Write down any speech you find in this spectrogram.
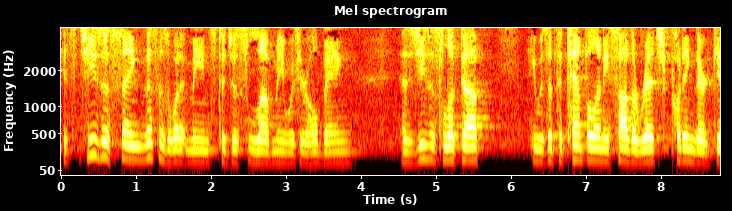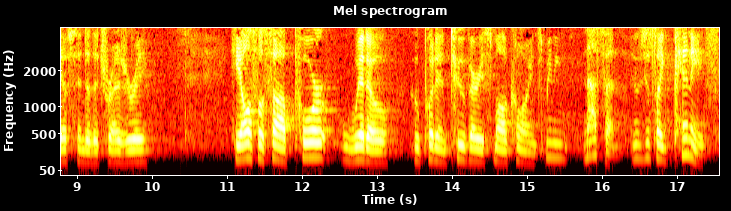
it's Jesus saying, This is what it means to just love me with your whole being. As Jesus looked up, he was at the temple and he saw the rich putting their gifts into the treasury. He also saw a poor widow who put in two very small coins, meaning nothing. It was just like pennies.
